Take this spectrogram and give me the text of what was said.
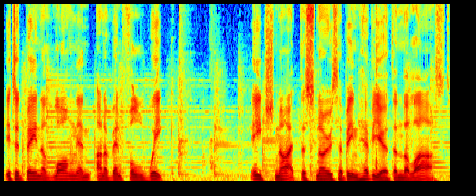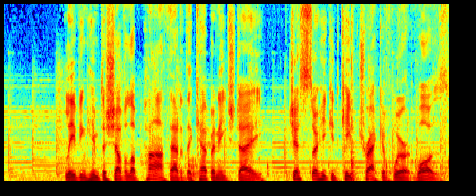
It had been a long and uneventful week. Each night the snows had been heavier than the last, leaving him to shovel a path out of the cabin each day, just so he could keep track of where it was.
